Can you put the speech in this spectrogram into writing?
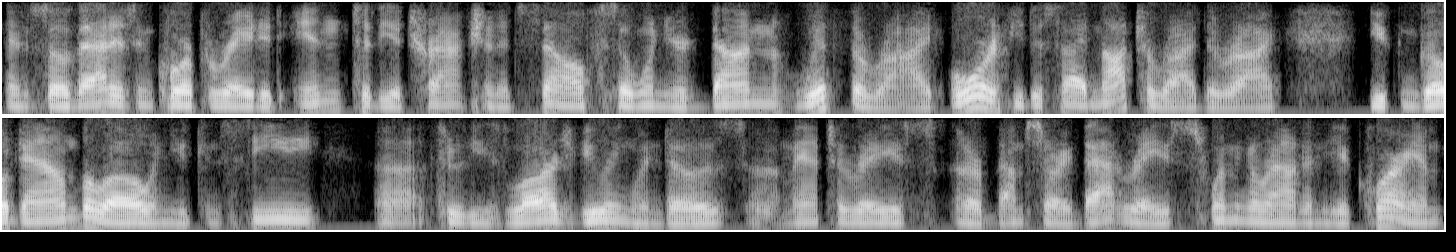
And so that is incorporated into the attraction itself. So when you're done with the ride, or if you decide not to ride the ride, you can go down below and you can see uh, through these large viewing windows, uh, manta rays, or I'm sorry, bat rays swimming around in the aquarium,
